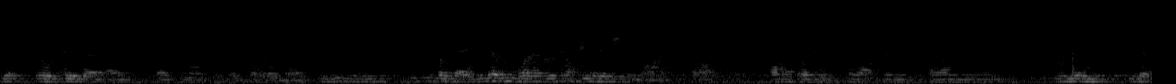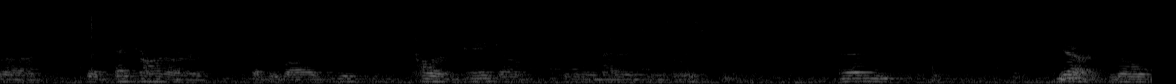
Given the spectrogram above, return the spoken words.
li- little teddy bear head, that's not a good photo, but, but yeah, you can give him whatever customization you want, it's all, all sorts of options. Um, you give him, you give a, you give a Tectron or Sentry Bot, you give color him pink, um, doesn't really matter, it's your choice. And, yeah, so,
